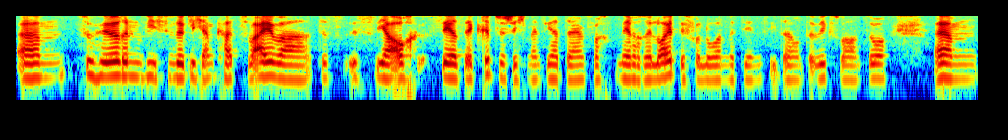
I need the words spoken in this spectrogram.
ähm, zu hören, wie es wirklich am K2 war. Das ist ja auch sehr, sehr kritisch. Ich meine, sie hat da einfach mehrere Leute verloren, mit denen sie da unterwegs war und so. Ähm,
